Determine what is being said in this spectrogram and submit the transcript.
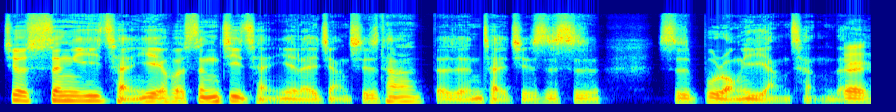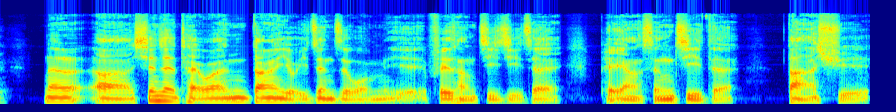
就生医产业或生技产业来讲，其实它的人才其实是是不容易养成的。对，那啊，现在台湾当然有一阵子我们也非常积极在培养生技的大学。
